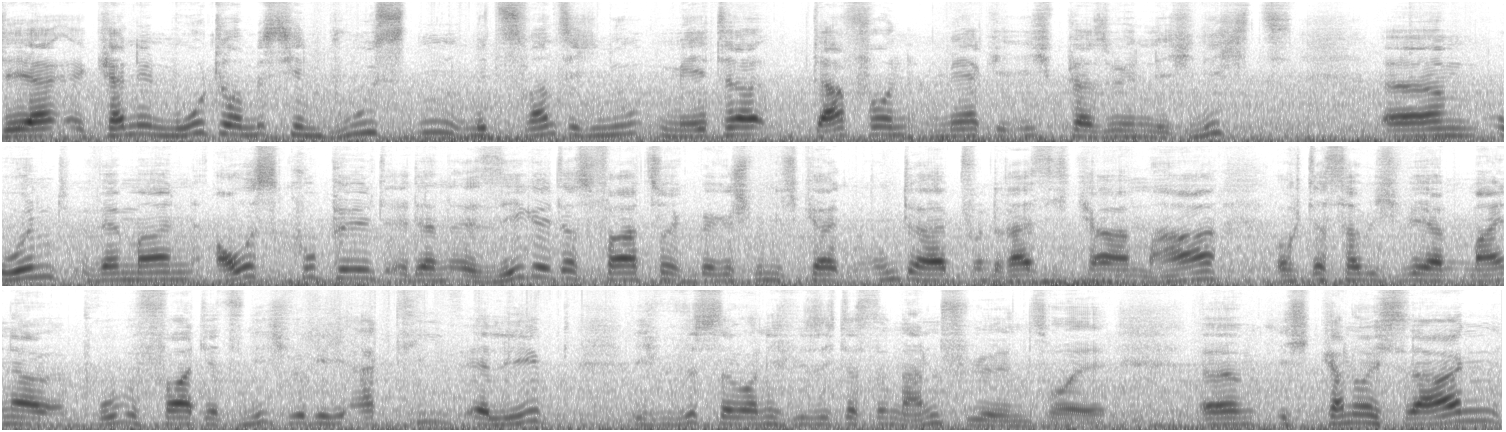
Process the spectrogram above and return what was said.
Der kann den Motor ein bisschen boosten mit 20 Newtonmeter. Davon merke ich persönlich nichts. Ähm, und wenn man auskuppelt, dann äh, segelt das Fahrzeug bei Geschwindigkeiten unterhalb von 30 km/h. Auch das habe ich während meiner Probefahrt jetzt nicht wirklich aktiv erlebt. Ich wüsste aber auch nicht, wie sich das dann anfühlen soll. Ähm, ich kann euch sagen,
